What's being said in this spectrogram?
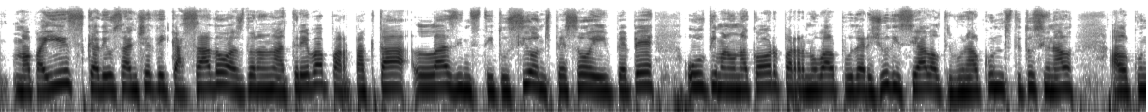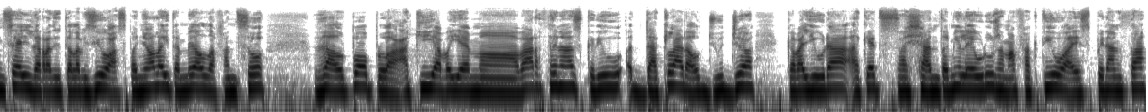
amb el país, que diu Sánchez i Casado es donen una treva per pactar les institucions. PSOE i PP ultimen un acord per renovar el poder judicial, al Tribunal Constitucional, el Consell de Ràdio i Televisió Espanyola i també el defensor del poble. Aquí ja veiem a Bárcenas que diu declara el jutge que va lliurar aquests 60.000 euros en efectiu a Esperanza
